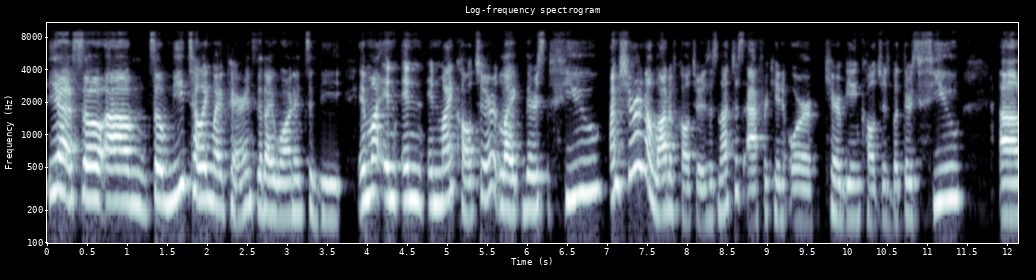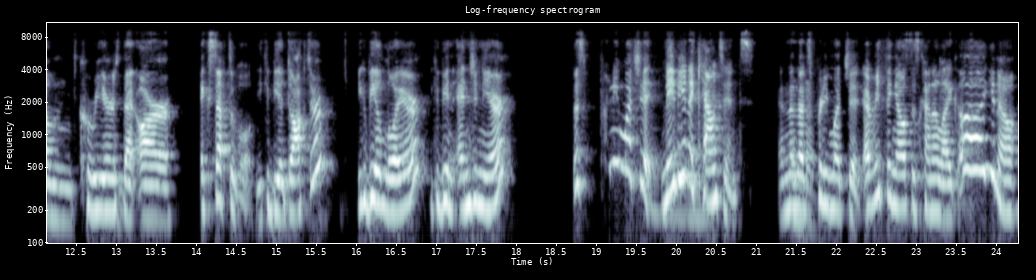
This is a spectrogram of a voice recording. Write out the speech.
yeah, so um so me telling my parents that I wanted to be in my in in in my culture, like there's few, I'm sure in a lot of cultures, it's not just African or Caribbean cultures, but there's few um careers that are acceptable. You could be a doctor, you could be a lawyer, you could be an engineer. That's pretty much it. Maybe an accountant. And then that's pretty much it. Everything else is kind of like, oh, you know.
